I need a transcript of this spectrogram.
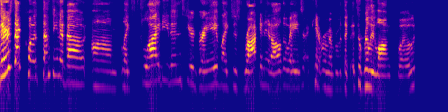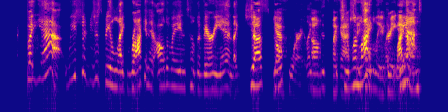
there's that quote something about um like sliding into your grave like just rocking it all the way into i can't remember what the it's a really long quote but yeah, we should just be like rocking it all the way until the very end. Like, just go yeah. for it. Like, oh my gosh, I life. totally agree. Like, and not?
